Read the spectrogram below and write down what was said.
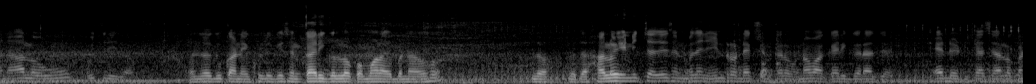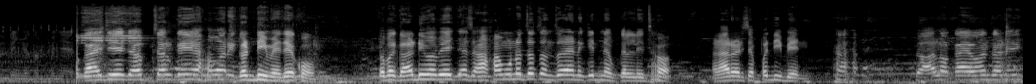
અને હાલો હું ઉતરી જાઉં. અને જો દુકાને ખુલી ગઈ છે ને કારીગર લોકો માળા બનાવો હો. લો બધા. હાલો એ નીચે જઈ છે ને બધાને ઇન્ટ્રોડક્શન કરો. નવા કારીગર આજે એડિટ થયા છે. હાલો કન્ટિન્યુ તમે ગાય જે અબ ચાલ ગઈ હમારી ગડ્ડી મેં દેખો. તો ભાઈ ગાડીમાં બે ગયા છે. હામું ન જતો ને જાય ને કિડનેપ કરી લીધો. અને આ છે પદી બેન તો હાલો કાંઈ વાંધો નહીં.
